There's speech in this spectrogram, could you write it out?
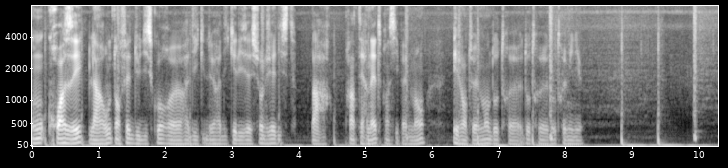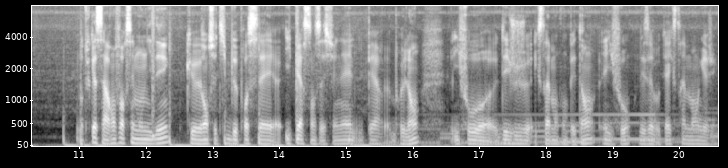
ont croisé la route en fait du discours de radicalisation djihadiste par internet principalement, éventuellement d'autres milieux. En tout cas, ça a renforcé mon idée que dans ce type de procès hyper sensationnel, hyper brûlant, il faut euh, des juges extrêmement compétents et il faut des avocats extrêmement engagés.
